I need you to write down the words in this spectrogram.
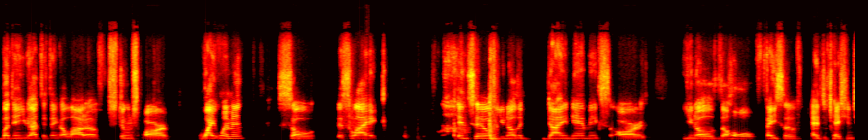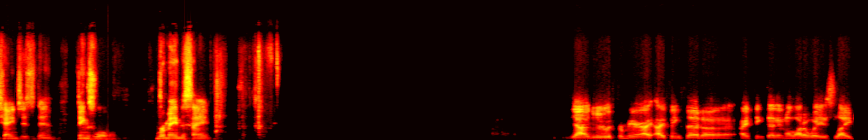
But then you have to think a lot of students are white women. So it's like until, you know, the dynamics are you know, the whole face of education changes, then things will remain the same. Yeah, I agree with Premier. I, I think that uh I think that in a lot of ways, like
